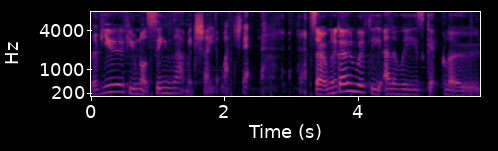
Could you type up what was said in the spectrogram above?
review. If you've not seen that, make sure you watch that. So I'm gonna go in with the Eloise Get Glow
